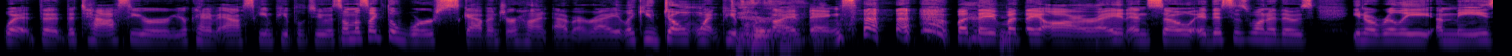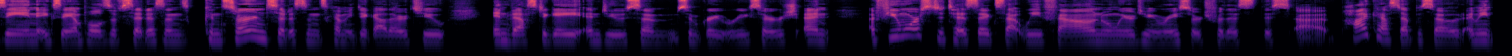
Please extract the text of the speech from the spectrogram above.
what the the task you're you're kind of asking people to do, it's almost like the worst scavenger hunt ever, right? Like you don't want people to buy things, but they but they are, right? And so eh, this is one of those you know really amazing examples of citizens, concerned citizens, coming together to investigate and do some some great research. And a few more statistics that we found when we were doing research for this this uh, podcast episode. I mean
